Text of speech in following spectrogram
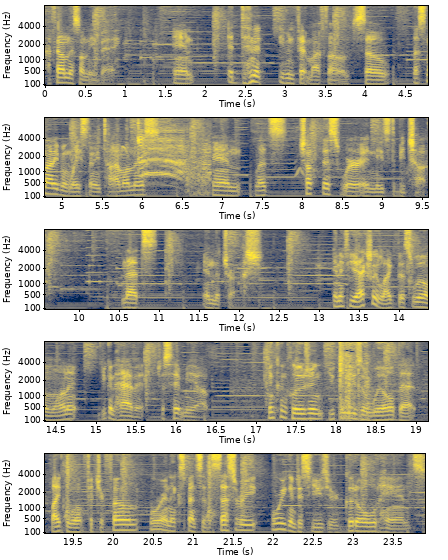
I found this on eBay and it didn't even fit my phone. So let's not even waste any time on this and let's chuck this where it needs to be chucked. And that's in the trash. And if you actually like this wheel and want it, you can have it, just hit me up. In conclusion, you can use a wheel that likely won't fit your phone or an expensive accessory, or you can just use your good old hands.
